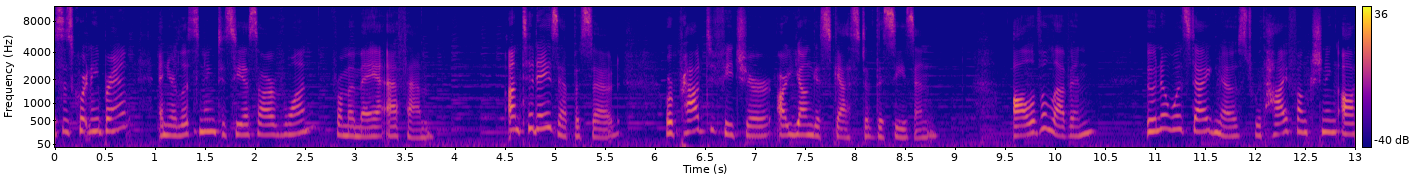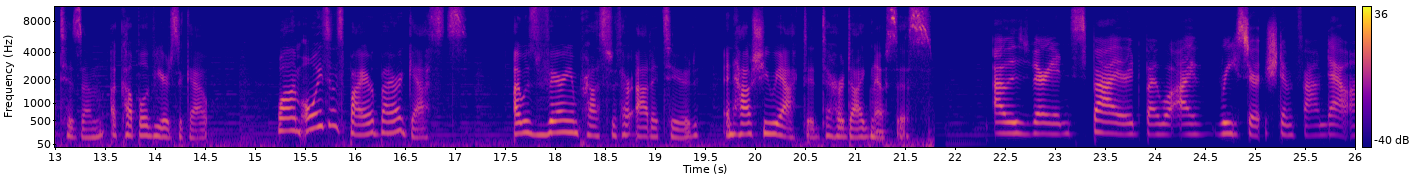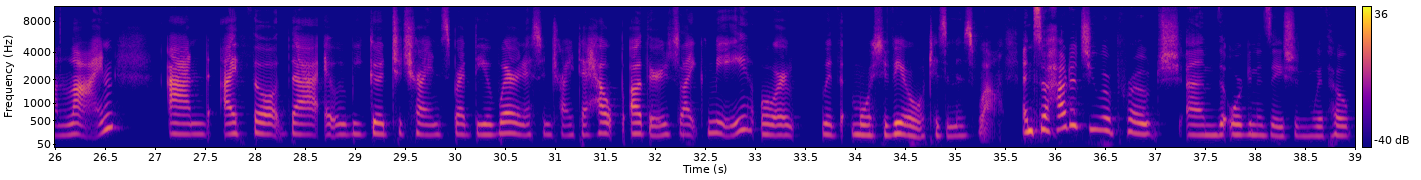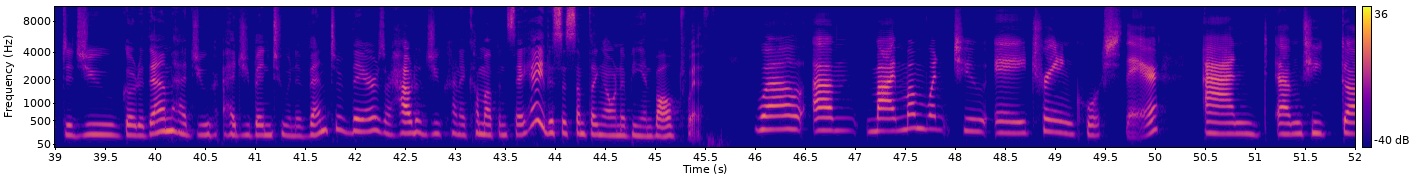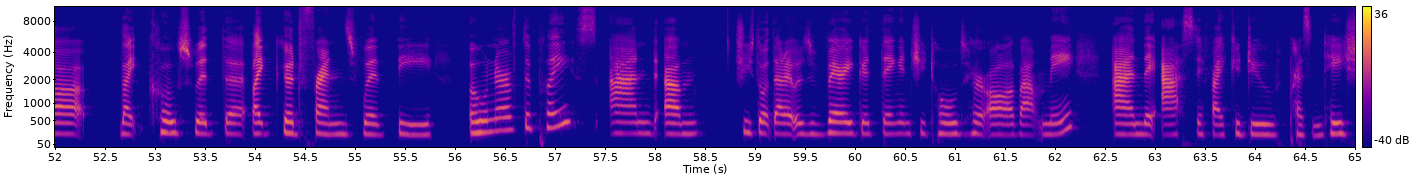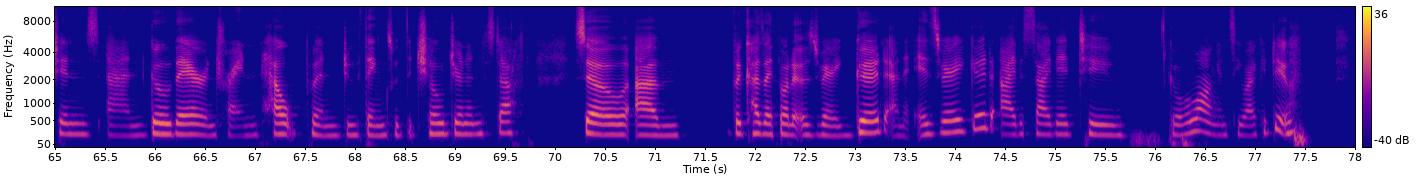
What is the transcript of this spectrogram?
This is Courtney Brandt, and you're listening to CSR of One from EMEA FM. On today's episode, we're proud to feature our youngest guest of the season. All of 11, Una was diagnosed with high functioning autism a couple of years ago. While I'm always inspired by our guests, I was very impressed with her attitude and how she reacted to her diagnosis. I was very inspired by what I researched and found out online. And I thought that it would be good to try and spread the awareness and try to help others like me or with more severe autism as well. And so, how did you approach um, the organization with Hope? Did you go to them? Had you had you been to an event of theirs, or how did you kind of come up and say, "Hey, this is something I want to be involved with"? Well, um, my mum went to a training course there, and um, she got like close with the like good friends with the owner of the place, and um, she thought that it was a very good thing, and she told her all about me. And they asked if I could do presentations and go there and try and help and do things with the children and stuff. So, um, because I thought it was very good and it is very good, I decided to go along and see what I could do.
